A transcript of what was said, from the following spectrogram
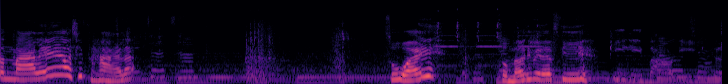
มันมาแล้ว ชิบหายแล้ว สวย สมแล้วที่เป็นเอฟซีพี่รีบาวดีเกิน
